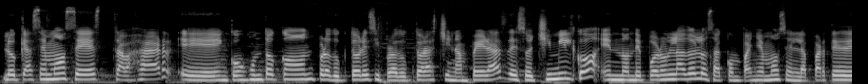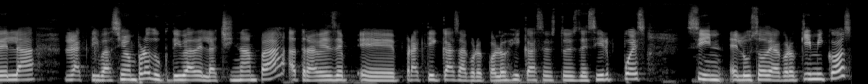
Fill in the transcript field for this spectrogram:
Lo que hacemos es trabajar eh, en conjunto con productores y productoras chinamperas de Xochimilco, en donde por un lado los acompañamos en la parte de la reactivación productiva de la chinampa a través de eh, prácticas agroecológicas, esto es decir, pues sin el uso de agroquímicos.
